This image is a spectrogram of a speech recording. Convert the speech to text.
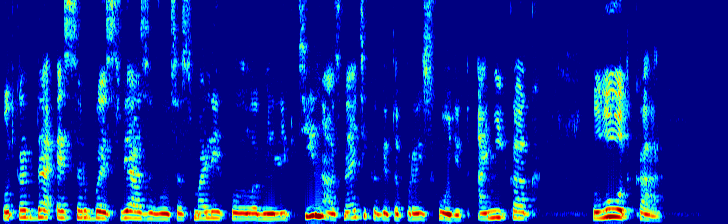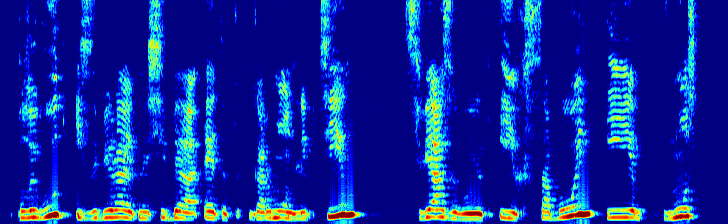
Вот когда СРБ связываются с молекулами лептина, а знаете, как это происходит? Они как лодка плывут и забирают на себя этот гормон лептин, связывают их с собой, и в мозг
